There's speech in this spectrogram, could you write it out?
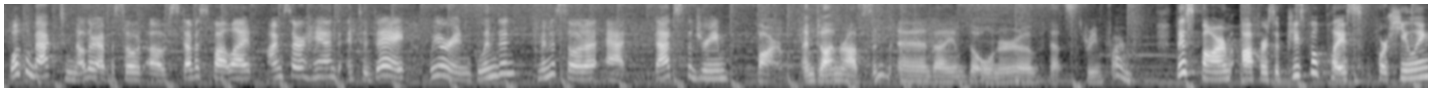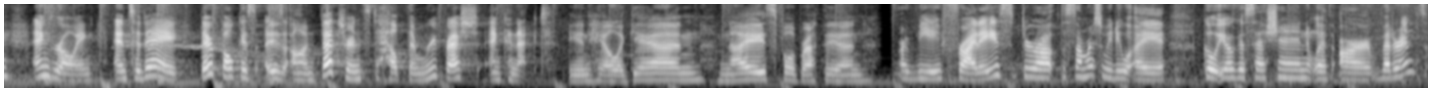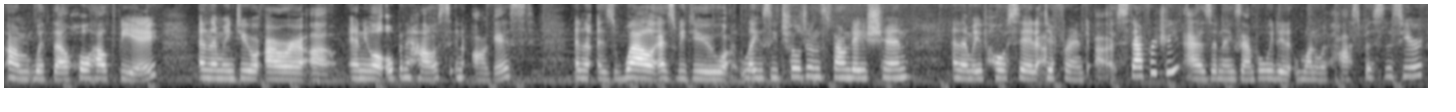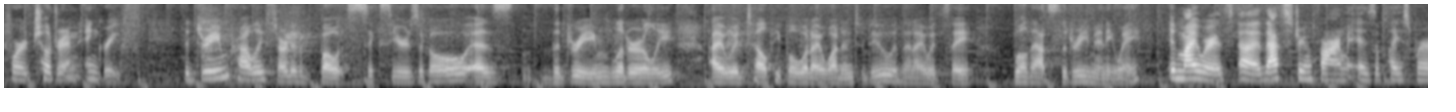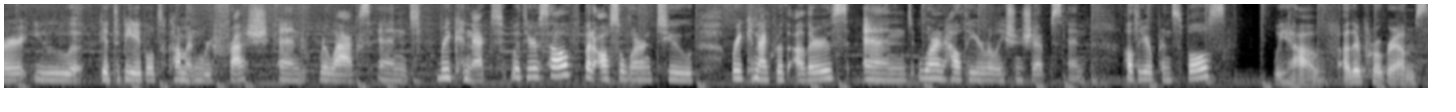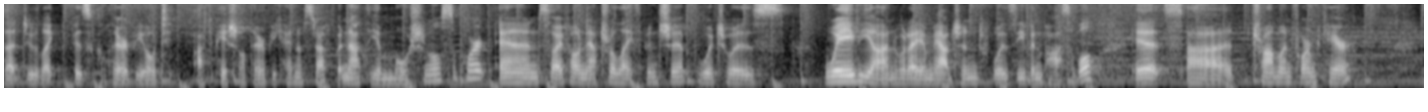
Welcome back to another episode of Steffes Spotlight. I'm Sarah Hand, and today we are in Glyndon, Minnesota at That's the Dream Farm. I'm Dawn Robson, and I am the owner of That's the Dream Farm. This farm offers a peaceful place for healing and growing, and today their focus is on veterans to help them refresh and connect. Inhale again, nice full breath in. Our VA Fridays throughout the summer, so we do a goat yoga session with our veterans um, with the Whole Health VA, and then we do our uh, annual open house in August, and as well as we do Legacy Children's Foundation and then we've hosted different uh, staff retreats. As an example, we did one with hospice this year for children in grief. The dream probably started about six years ago as the dream, literally. I would tell people what I wanted to do and then I would say, well, that's the dream anyway. In my words, uh, That's Dream Farm is a place where you get to be able to come and refresh and relax and reconnect with yourself, but also learn to reconnect with others and learn healthier relationships and healthier principles. We have other programs that do like physical therapy, OT, occupational therapy kind of stuff, but not the emotional support. And so I found natural lifemanship, which was way beyond what I imagined was even possible. It's uh, trauma-informed care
